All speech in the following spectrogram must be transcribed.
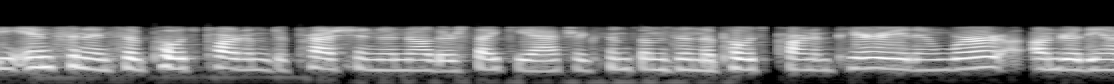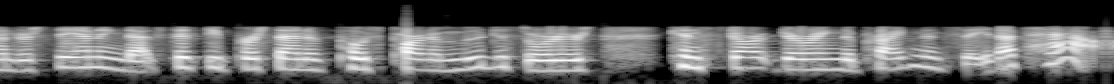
the incidence of postpartum depression and other psychiatric symptoms in the postpartum period. And we're under the understanding that 50% of postpartum mood disorders can start during the pregnancy. That's half.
